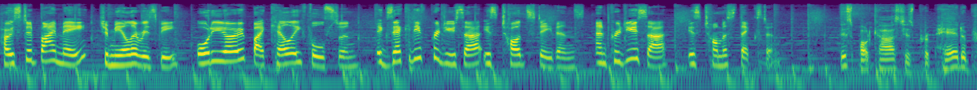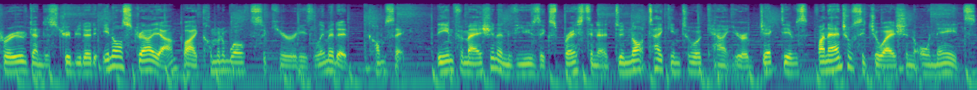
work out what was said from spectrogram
Hosted by me, Jamila Rizvi. Audio by Kelly Fulston. Executive producer is Todd Stevens. And producer is Thomas Thexton. This podcast is prepared, approved, and distributed in Australia by Commonwealth Securities Limited, CommSec. The information and views expressed in it do not take into account your objectives, financial situation, or needs.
